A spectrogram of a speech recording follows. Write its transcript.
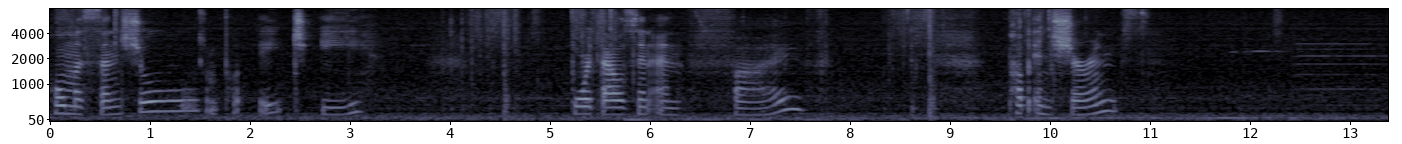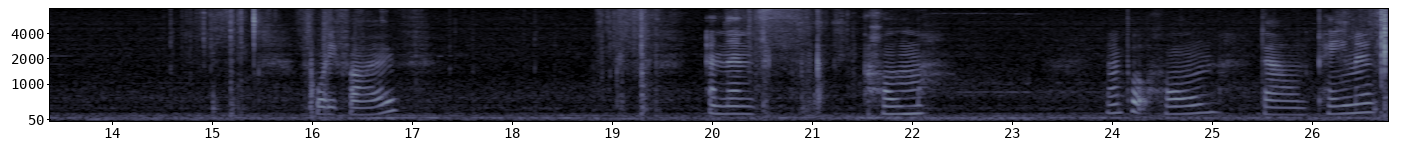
Home Essentials, I'm put H-E be 4005 pup insurance? 45 and then home. I put home down payment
